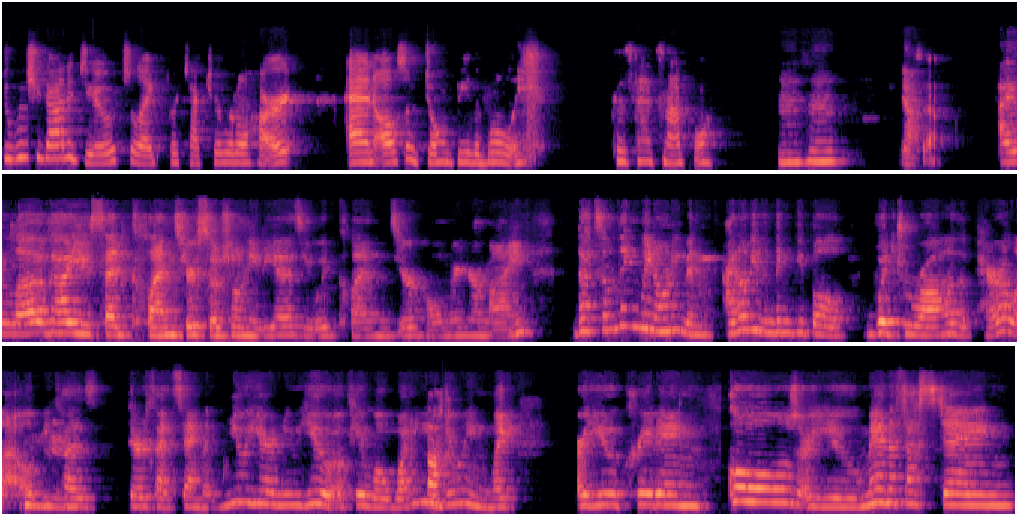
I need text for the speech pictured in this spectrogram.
do what you got to do to like protect your little heart, and also don't be the bully because that's not cool. Mm-hmm. Yeah. So. I love how you said cleanse your social media as you would cleanse your home or your mind. That's something we don't even, I don't even think people would draw the parallel mm-hmm. because there's that saying like new year, new you. Okay, well, what are you oh. doing? Like, are you creating goals? Are you manifesting?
